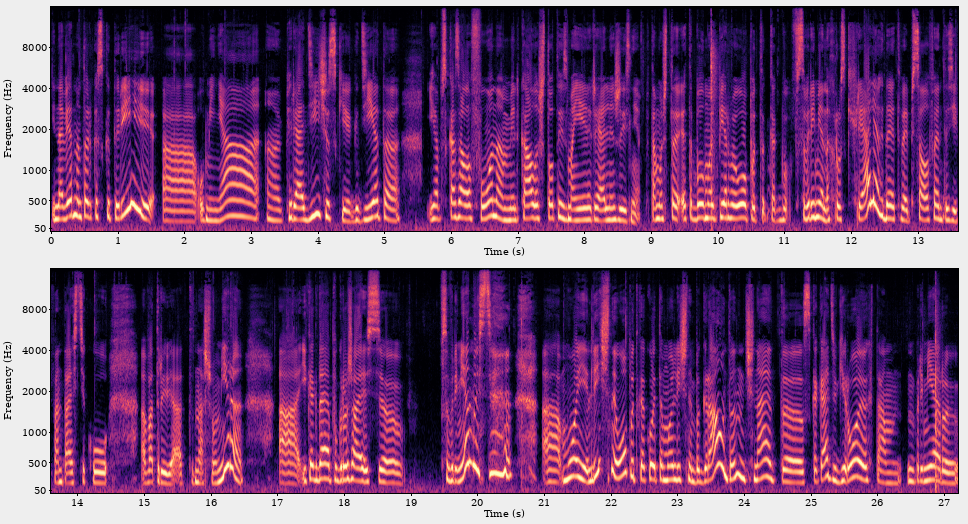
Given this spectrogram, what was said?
И, наверное, только с Катерией а, у меня а, периодически где-то, я бы сказала, фоном мелькало что-то из моей реальной жизни. Потому что это был мой первый опыт как бы в современных русских реалиях. До этого я писала фэнтези и фантастику в отрыве от нашего мира. А, и когда я погружаюсь э, в современность, а мой личный опыт, какой-то мой личный бэкграунд, он начинает э, скакать в героях, там, например,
